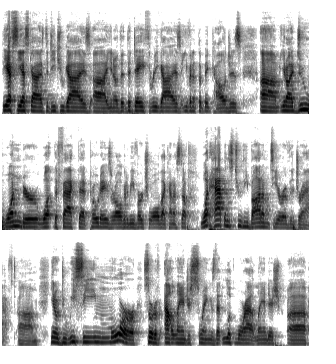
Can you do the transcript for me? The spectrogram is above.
The FCS guys, the D2 guys, uh, you know, the, the day three guys, even at the big colleges. Um, you know, I do wonder what the fact that pro days are all going to be virtual, all that kind of stuff. What happens to the bottom tier of the draft? Um, you know, do we see more sort of outlandish swings that look more outlandish? Uh,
